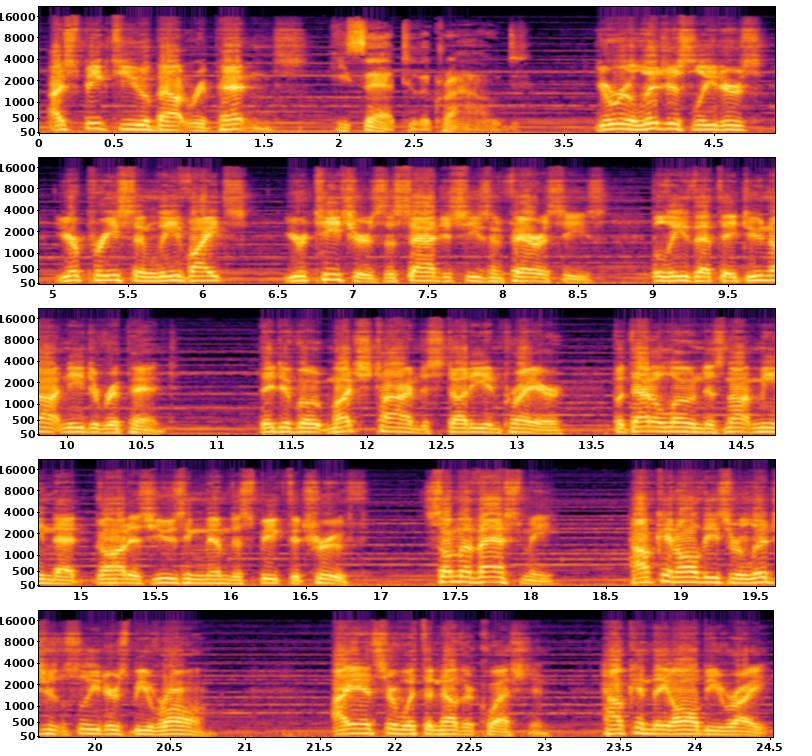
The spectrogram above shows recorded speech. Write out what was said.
I speak to you about repentance, he said to the crowd. Your religious leaders, your priests and Levites, your teachers, the Sadducees and Pharisees, believe that they do not need to repent. They devote much time to study and prayer, but that alone does not mean that God is using them to speak the truth. Some have asked me, how can all these religious leaders be wrong? I answer with another question. How can they all be right?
